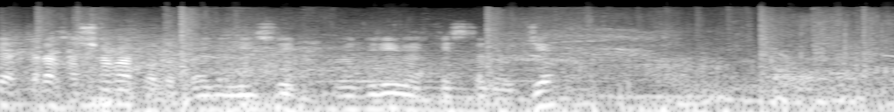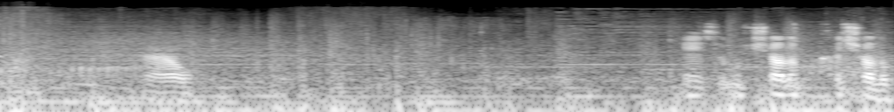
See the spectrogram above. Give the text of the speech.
Dakikada haşamat olur. İyisi öldüreyim herkesten önce. Au. Neyse uçalım kaçalım.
